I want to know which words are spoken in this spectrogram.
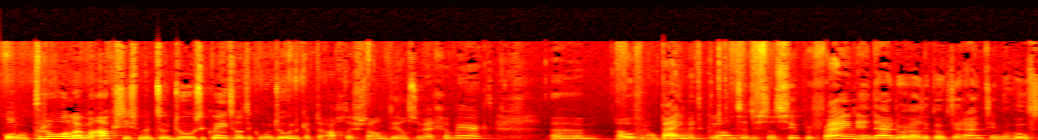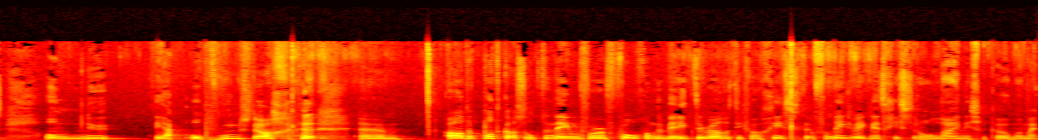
controle. Mijn acties, mijn to-do's. Ik weet wat ik moet doen. Ik heb de achterstand deels weggewerkt. Um, overal bij met klanten. Dus dat is super fijn. En daardoor had ik ook de ruimte in mijn hoofd om nu, ja, op woensdag. um, al de podcast op te nemen voor volgende week. Terwijl dat die van, gisteren, van deze week net gisteren online is gekomen. Maar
